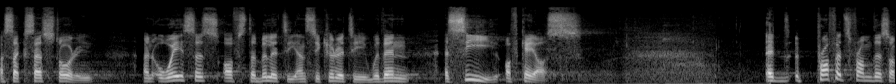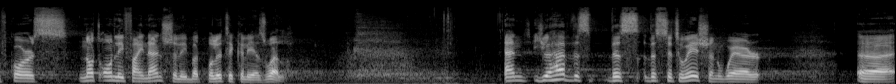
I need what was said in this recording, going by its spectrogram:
a success story, an oasis of stability and security within a sea of chaos. It profits from this, of course, not only financially, but politically as well. And you have this, this, this situation where uh,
